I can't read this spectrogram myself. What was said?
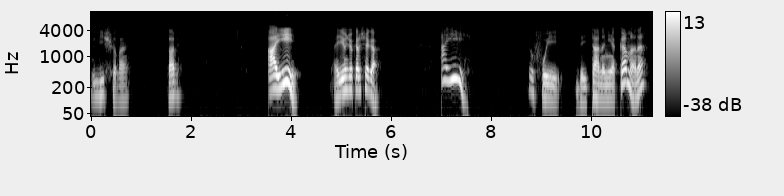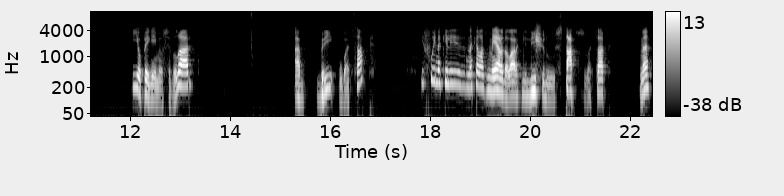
lixo ela é, sabe? Aí, aí é onde eu quero chegar. Aí, eu fui deitar na minha cama, né? E eu peguei meu celular, abri o WhatsApp e fui naqueles, naquelas merda lá, naquele lixo do status do WhatsApp, né?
